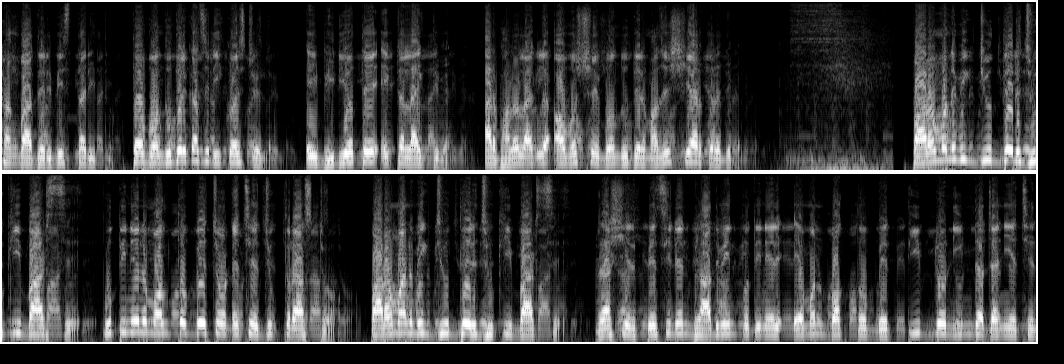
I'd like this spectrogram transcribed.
সংবাদের বিস্তারিত। তো বন্ধুদের কাছে রিকোয়েস্ট রইল, এই ভিডিওতে একটা লাইক দিবেন। আর ভালো লাগলে অবশ্যই বন্ধুদের মাঝে শেয়ার করে দিবেন। পারমাণবিক যুদ্ধের ঝুঁকি বাড়ছে। পুতিনের মন্তব্যে চটেছে যুক্তরাষ্ট্র। পারমাণবিক যুদ্ধের ঝুঁকি বাড়ছে। রাশিয়ার প্রেসিডেন্ট ভ্লাদিমির পুতিনের এমন বক্তব্যে তীব্র নিন্দা জানিয়েছেন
